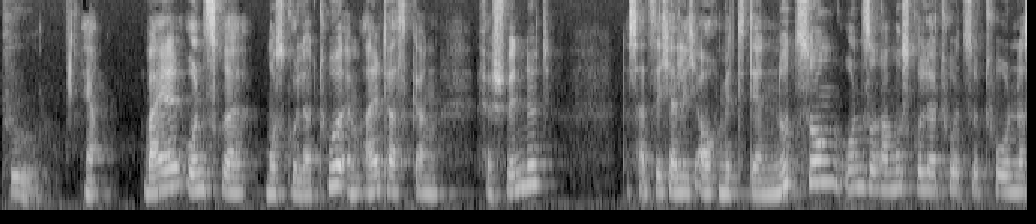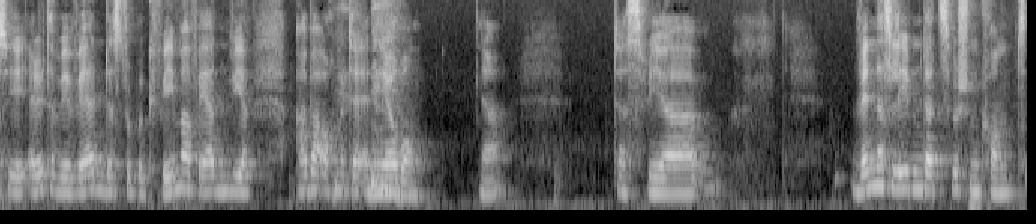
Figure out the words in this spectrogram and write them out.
Puh. Ja weil unsere Muskulatur im Altersgang verschwindet. Das hat sicherlich auch mit der Nutzung unserer Muskulatur zu tun, dass je älter wir werden, desto bequemer werden wir, aber auch mit der Ernährung. Ja? Dass wir, wenn das Leben dazwischen kommt,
